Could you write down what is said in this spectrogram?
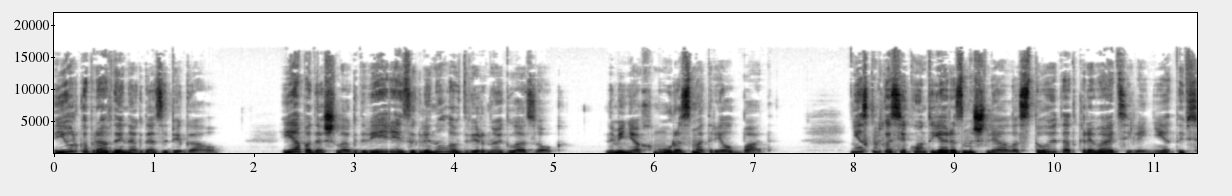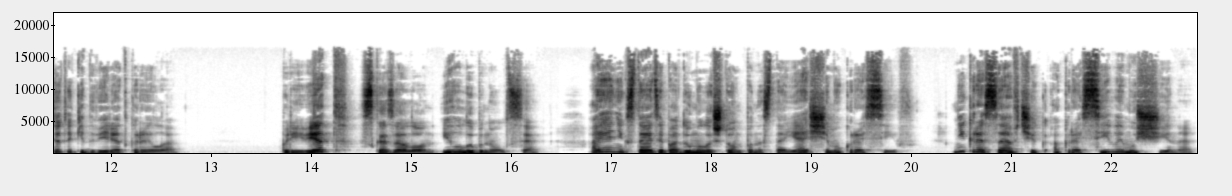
Юрка, правда, иногда забегал. Я подошла к двери и заглянула в дверной глазок. На меня хмуро смотрел Бат. Несколько секунд я размышляла, стоит открывать или нет, и все-таки дверь открыла. «Привет», — сказал он и улыбнулся. А я не кстати подумала, что он по-настоящему красив. Не красавчик, а красивый мужчина,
